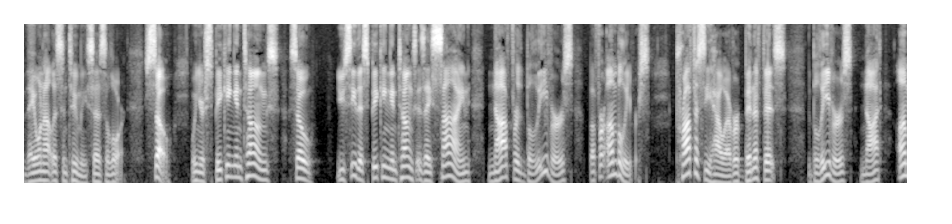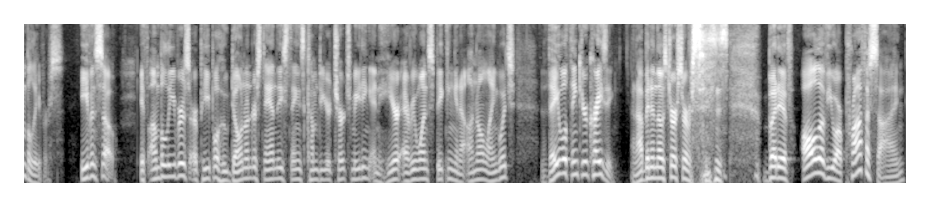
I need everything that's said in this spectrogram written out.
they will not listen to me, says the Lord. So, when you're speaking in tongues, so you see that speaking in tongues is a sign not for believers, but for unbelievers. Prophecy, however, benefits the believers, not unbelievers. Even so, if unbelievers or people who don't understand these things come to your church meeting and hear everyone speaking in an unknown language, they will think you're crazy. And I've been in those church services. but if all of you are prophesying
